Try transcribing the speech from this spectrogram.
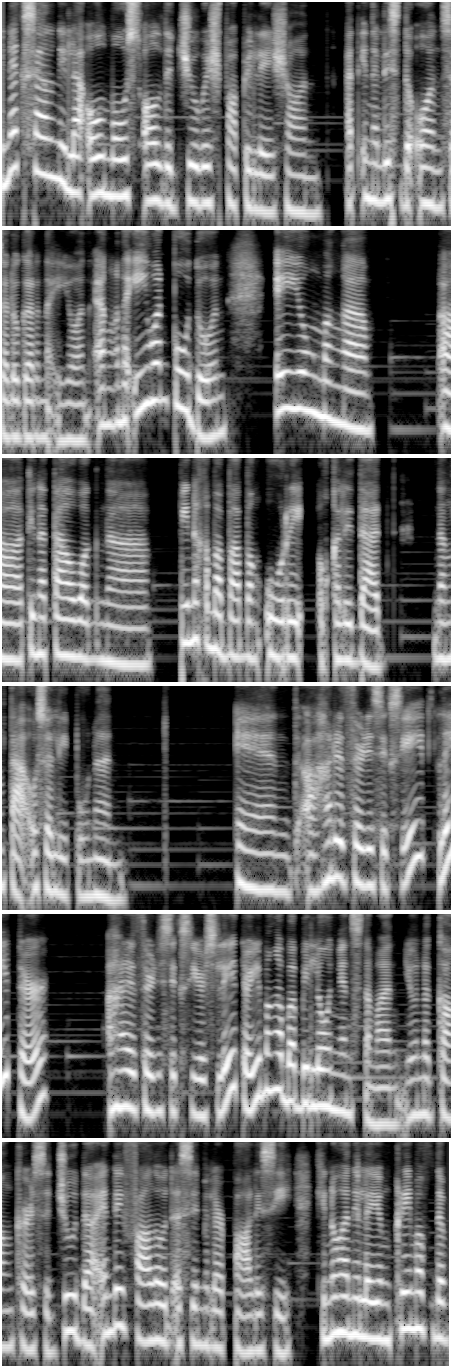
inexile nila almost all the Jewish population at inalis doon sa lugar na iyon. Ang naiwan po doon ay yung mga uh, tinatawag na pinakamababang uri o kalidad ng tao sa lipunan. And uh, 136 later, 136 years later, yung mga Babylonians naman, yung nag-conquer sa Judah, and they followed a similar policy. Kinuha nila yung cream of the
